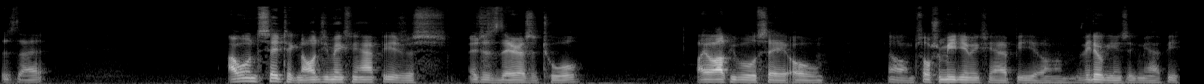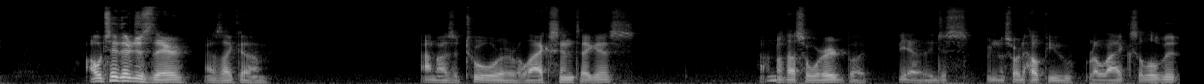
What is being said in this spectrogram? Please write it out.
is that. I wouldn't say technology makes me happy. It's just it's just there as a tool. Like a lot of people will say, "Oh, um, social media makes me happy. Um, video games make me happy." I would say they're just there as like um, I don't know, as a tool or a relaxant. I guess. I don't know if that's a word, but yeah, they just you know sort of help you relax a little bit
